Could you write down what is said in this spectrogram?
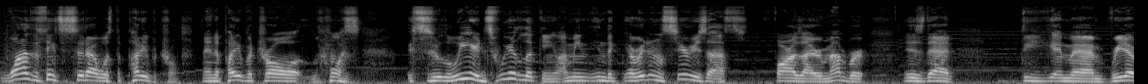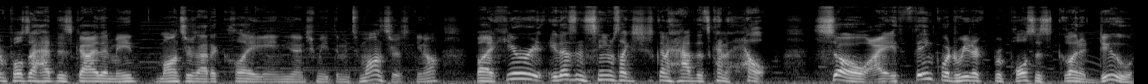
one of the things that stood out was the Putty Patrol. And the Putty Patrol was, it's weird, it's weird looking. I mean, in the original series, as far as I remember, is that the um, um Rita Repulsa had this guy that made monsters out of clay, and, you know, she made them into monsters, you know? But here, it doesn't seem like she's gonna have this kind of help. So, I think what Rita Repulsa is gonna do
